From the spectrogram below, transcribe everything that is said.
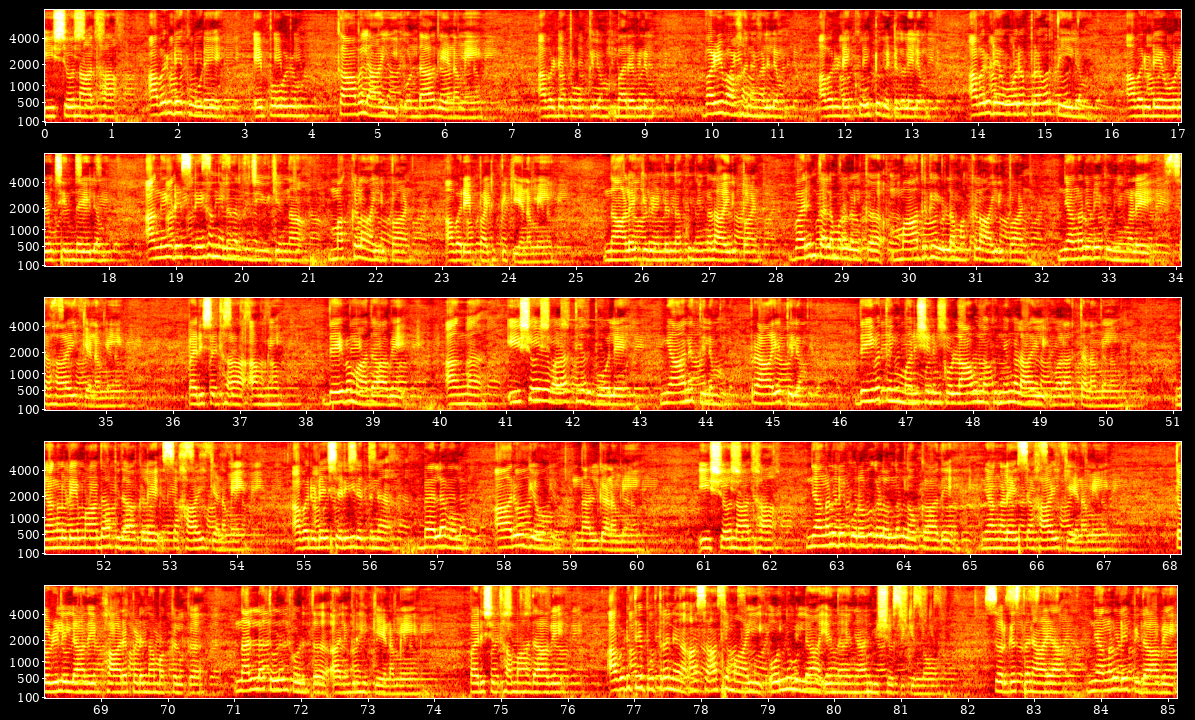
ഈശോനാഥ അവരുടെ കൂടെ എപ്പോഴും കാവലായി ഉണ്ടാകണമേ. അവരുടെ പോക്കിലും വരവിലും വഴിവാഹനങ്ങളിലും അവരുടെ കൂട്ടുകെട്ടുകളിലും അവരുടെ ഓരോ പ്രവൃത്തിയിലും അവരുടെ ഓരോ ചിന്തയിലും അങ്ങയുടെ സ്നേഹം നിലനിർത്തി ജീവിക്കുന്ന മക്കളായിരിക്കാൻ അവരെ പഠിപ്പിക്കണമേ. നാളേക്ക് വേണ്ടുന്ന കുഞ്ഞുങ്ങളായിരിക്കാൻ വരും തലമുറകൾക്ക് മാതൃകയുള്ള മക്കളായിരിക്കാൻ ഞങ്ങളുടെ കുഞ്ഞുങ്ങളെ സഹായിക്കണമേ. പരിശുദ്ധ അമ്മേ ദൈവമാതാവേ അങ്ങ് ഈശോയെ വളർത്തിയതുപോലെ ജ്ഞാനത്തിലും പ്രായത്തിലും ദൈവത്തിനും മനുഷ്യനും കൊള്ളാവുന്ന കുഞ്ഞുങ്ങളായി വളർത്തണമേ. ഞങ്ങളുടെ മാതാപിതാക്കളെ സഹായിക്കണമേ. അവരുടെ ശരീരത്തിന് ബലവും ആരോഗ്യവും നൽകണമേ. ഈശോനാഥ ഞങ്ങളുടെ കുറവുകളൊന്നും നോക്കാതെ ഞങ്ങളെ സഹായിക്കണമേ. തൊഴിലില്ലാതെ ഭാരപ്പെടുന്ന മക്കൾക്ക് നല്ല തൊഴിൽ കൊടുത്ത് അനുഗ്രഹിക്കണമേ. പരിശുദ്ധ മാതാവേ അവിടുത്തെ പുത്രന് അസാധ്യമായി ഒന്നുമില്ല എന്ന് ഞാൻ വിശ്വസിക്കുന്നു. സ്വർഗസ്ഥനായ ഞങ്ങളുടെ പിതാവേ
